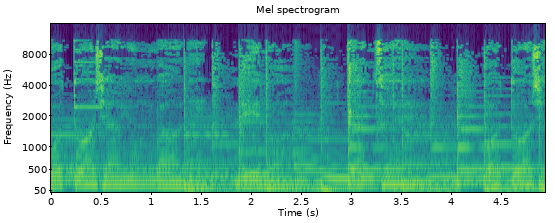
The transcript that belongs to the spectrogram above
我多想拥抱你，利落干脆。我多想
